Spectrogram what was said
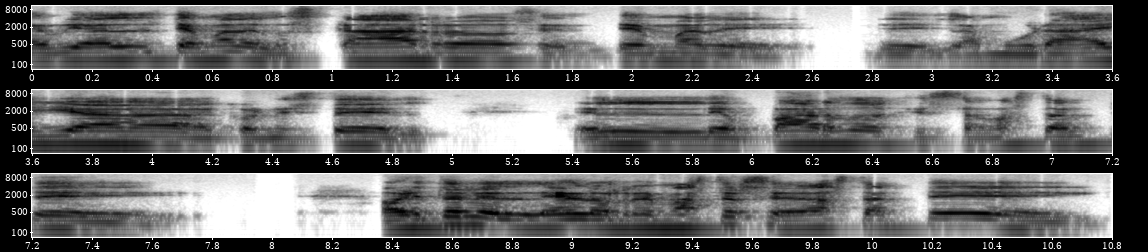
había el tema de los carros, el tema de, de la muralla, con este, el, leopardo que está bastante... Ahorita en, los remasters se ve bastante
